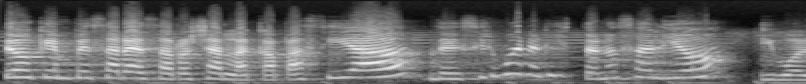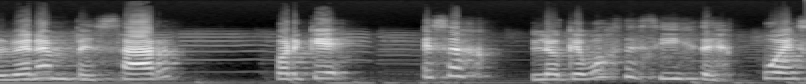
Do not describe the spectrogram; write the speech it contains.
Tengo que empezar a desarrollar la capacidad de decir, bueno, listo, no salió y volver a empezar, porque eso es lo que vos decís después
